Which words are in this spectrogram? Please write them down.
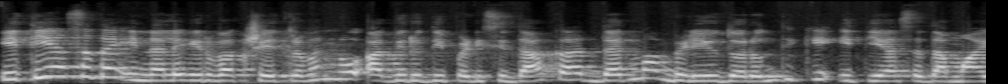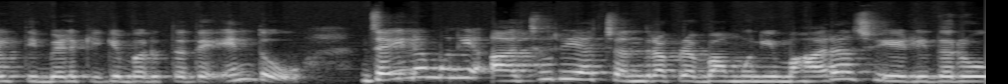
ಇತಿಹಾಸದ ಹಿನ್ನೆಲೆ ಇರುವ ಕ್ಷೇತ್ರವನ್ನು ಅಭಿವೃದ್ಧಿಪಡಿಸಿದಾಗ ಧರ್ಮ ಬೆಳೆಯುವುದರೊಂದಿಗೆ ಇತಿಹಾಸದ ಮಾಹಿತಿ ಬೆಳಕಿಗೆ ಬರುತ್ತದೆ ಎಂದು ಜೈನಮುನಿ ಆಚಾರ್ಯ ಚಂದ್ರಪ್ರಭಾ ಮುನಿ ಮಹಾರಾಜ್ ಹೇಳಿದರು.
